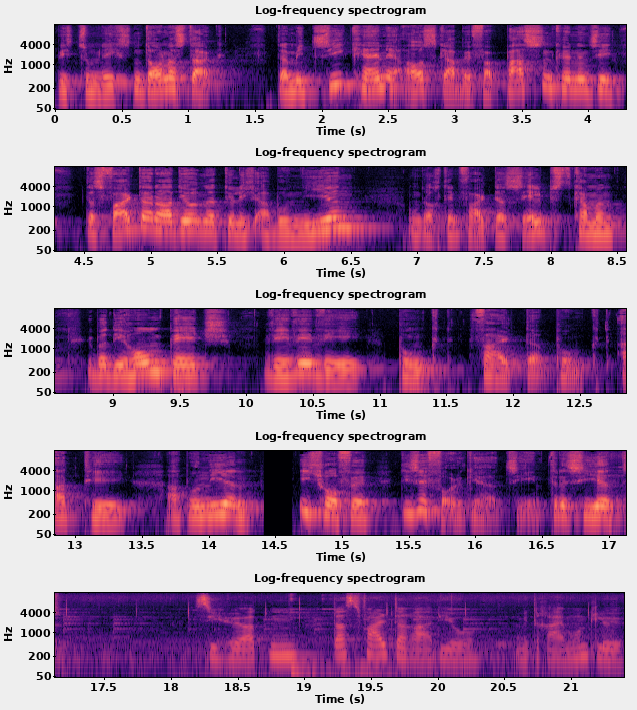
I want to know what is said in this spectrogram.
bis zum nächsten Donnerstag. Damit Sie keine Ausgabe verpassen, können Sie das Falterradio natürlich abonnieren und auch den Falter selbst kann man über die Homepage www.falter.at abonnieren. Ich hoffe, diese Folge hat Sie interessiert. Sie hörten das Falterradio mit Raimund Löw.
